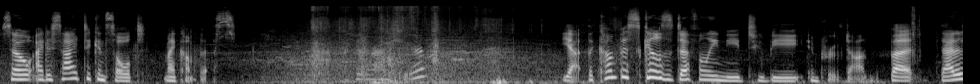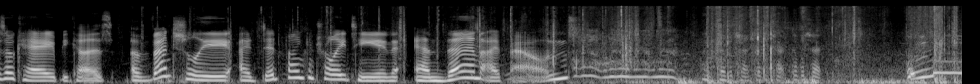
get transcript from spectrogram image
So I decide to consult my compass. Is it around here? Yeah, the compass skills definitely need to be improved on, but that is okay because eventually I did find Control 18 and then I found Oh god, oh oh oh. Double check, double check, double check. Ooh!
